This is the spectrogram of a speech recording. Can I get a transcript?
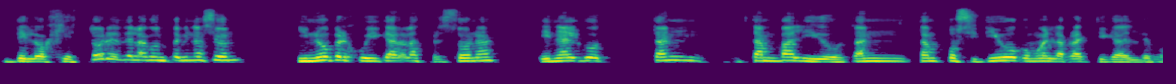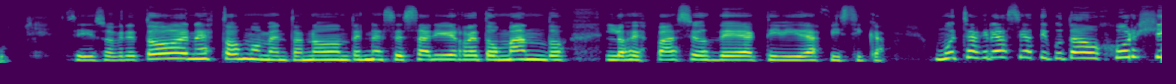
de los gestores de la contaminación y no perjudicar a las personas en algo tan, tan válido, tan, tan positivo como es la práctica del deporte. Sí, sobre todo en estos momentos, ¿no? Donde es necesario ir retomando los espacios de actividad física. Muchas gracias, diputado Jorge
